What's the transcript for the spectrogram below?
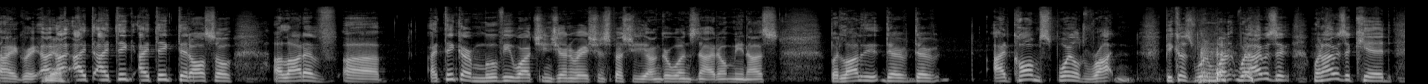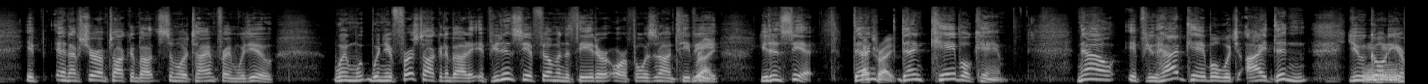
I agree. Yeah. I, I, I think I think that also a lot of uh, I think our movie watching generation, especially the younger ones. Now I don't mean us, but a lot of the, they're they're. I'd call them spoiled rotten because when when, when I was a when I was a kid, if and I'm sure I'm talking about similar time frame with you. When when you're first talking about it, if you didn't see a film in the theater or if it wasn't on TV, Right. you didn't see it. Then That's right. then cable came. Now, if you had cable, which I didn't, you would go to your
